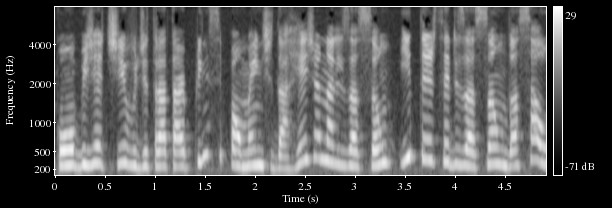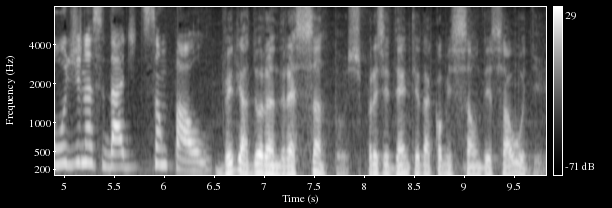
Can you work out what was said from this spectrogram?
com o objetivo de tratar principalmente da regionalização e terceirização da saúde na cidade de São Paulo. Vereador André Santos, presidente da Comissão de Saúde.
